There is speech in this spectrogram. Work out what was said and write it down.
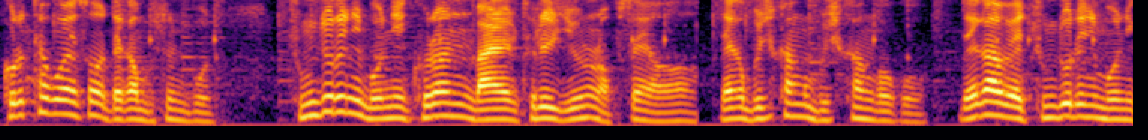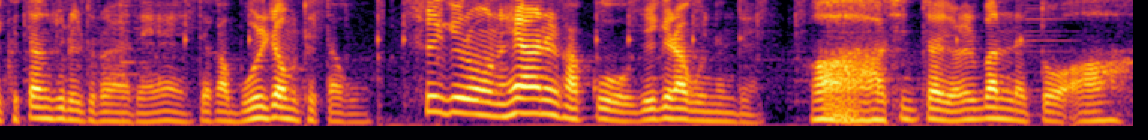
그렇다고 해서 내가 무슨 뭐 중졸이니 뭐니 그런 말 들을 이유는 없어요. 내가 무식한 건 무식한 거고 내가 왜 중졸이니 뭐니 그딴 소리를 들어야 돼. 내가 뭘 잘못했다고. 슬기로운 해안을 갖고 얘기를 하고 있는데 아 진짜 열받네 또 아.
